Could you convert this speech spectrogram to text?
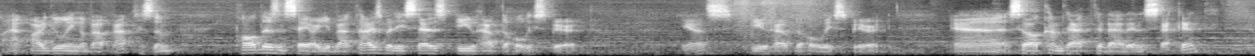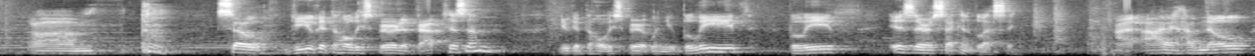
arguing about baptism, Paul doesn't say, Are you baptized? but he says, Do you have the Holy Spirit? Yes, you have the Holy Spirit? Uh, so I'll come back to that in a second. Um, so, do you get the Holy Spirit at baptism? You get the Holy Spirit when you believed, believe. Is there a second blessing? I, I have no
